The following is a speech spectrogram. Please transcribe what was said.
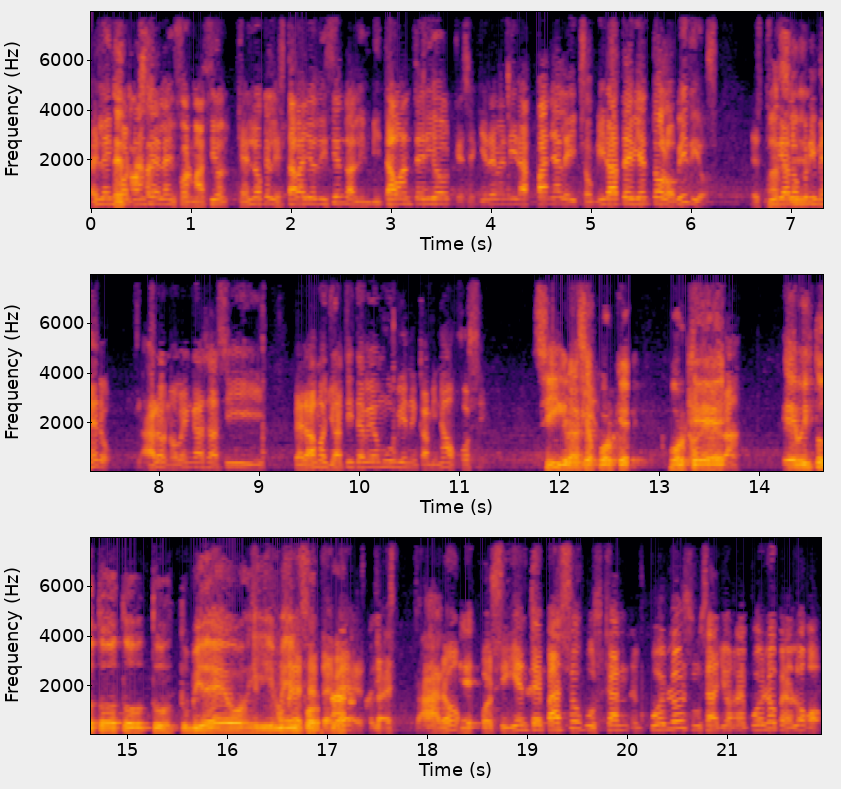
Es la importancia de la información, que es lo que le estaba yo diciendo al invitado anterior que se quiere venir a España, le he dicho, mírate bien todos los vídeos, estudia lo primero. Claro, no vengas así. Pero vamos, yo a ti te veo muy bien encaminado, José. Sí, gracias porque porque he visto todos tus videos y me he Claro, eh, pues siguiente paso, buscan pueblos, usa yo repueblo, pero luego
